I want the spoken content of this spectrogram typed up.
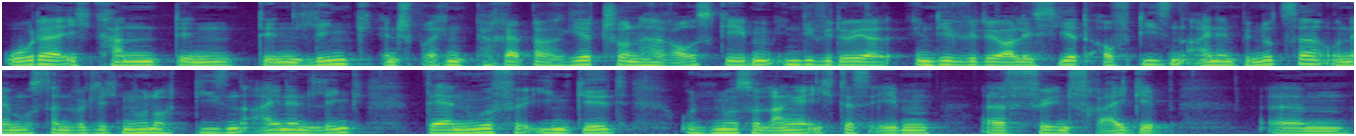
Oder ich kann den, den Link entsprechend präpariert schon herausgeben, individuell, individualisiert auf diesen einen Benutzer und er muss dann wirklich nur noch diesen einen Link, der nur für ihn gilt und nur solange ich das eben äh, für ihn freigib, ähm,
